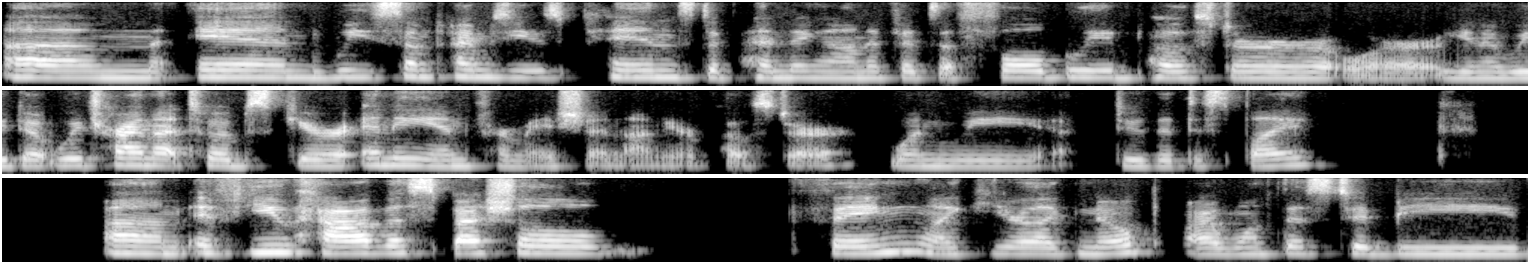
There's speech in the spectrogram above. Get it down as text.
Um, and we sometimes use pins depending on if it's a full bleed poster or, you know, we don't, we try not to obscure any information on your poster when we do the display. Um, if you have a special thing, like you're like, nope, I want this to be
